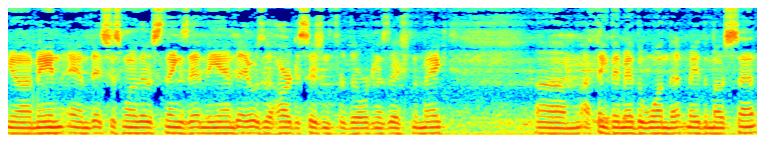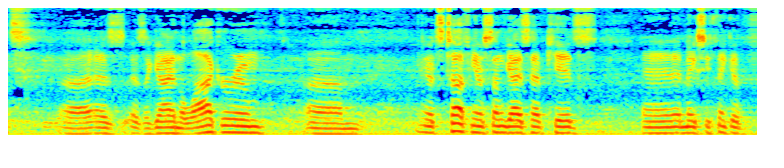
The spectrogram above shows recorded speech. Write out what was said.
You know what I mean? And it's just one of those things that in the end, it was a hard decision for the organization to make. Um, I think they made the one that made the most sense. Uh, as as a guy in the locker room, um, you know, it's tough. You know, some guys have kids, and it makes you think of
